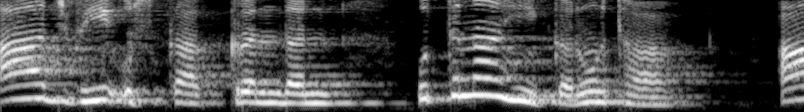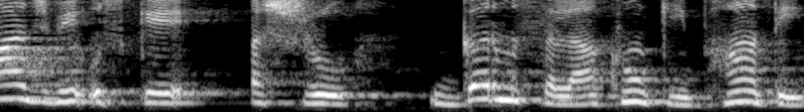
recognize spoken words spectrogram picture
आज भी उसका क्रंदन उतना ही करुण था। आज भी उसके अश्रु गर्म सलाखों की भांति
